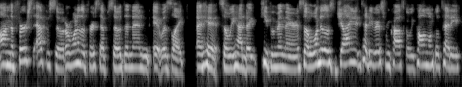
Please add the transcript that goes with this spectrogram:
on the first episode or one of the first episodes. And then it was like a hit, so we had to keep him in there. So one of those giant teddy bears from Costco, we call him Uncle Teddy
